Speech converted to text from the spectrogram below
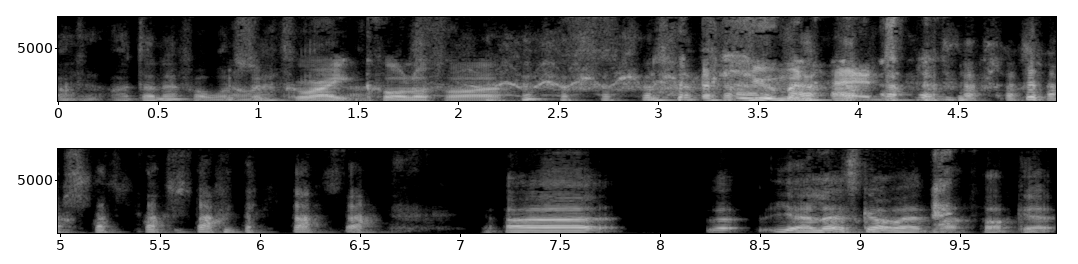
I don't, I don't know if I want That's to. a great that. qualifier. A human head. uh, yeah, let's go ever. Fuck it.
